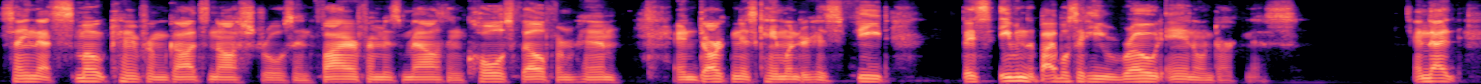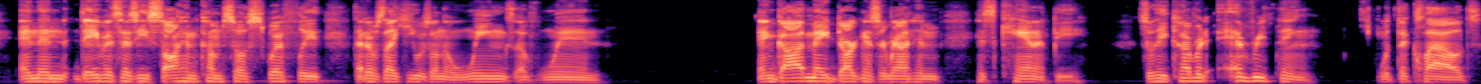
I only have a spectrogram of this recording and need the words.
saying that smoke came from God's nostrils, and fire from his mouth, and coals fell from him, and darkness came under his feet. This even the Bible said he rode in on darkness and that and then david says he saw him come so swiftly that it was like he was on the wings of wind. And god made darkness around him his canopy. So he covered everything with the clouds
